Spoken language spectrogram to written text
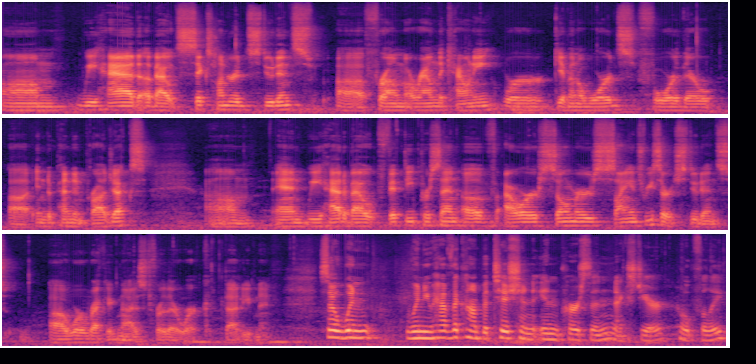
Um, we had about 600 students uh, from around the county were given awards for their uh, independent projects. Um, and we had about 50% of our Somers science research students uh, were recognized for their work that evening. So when when you have the competition in person next year, hopefully,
